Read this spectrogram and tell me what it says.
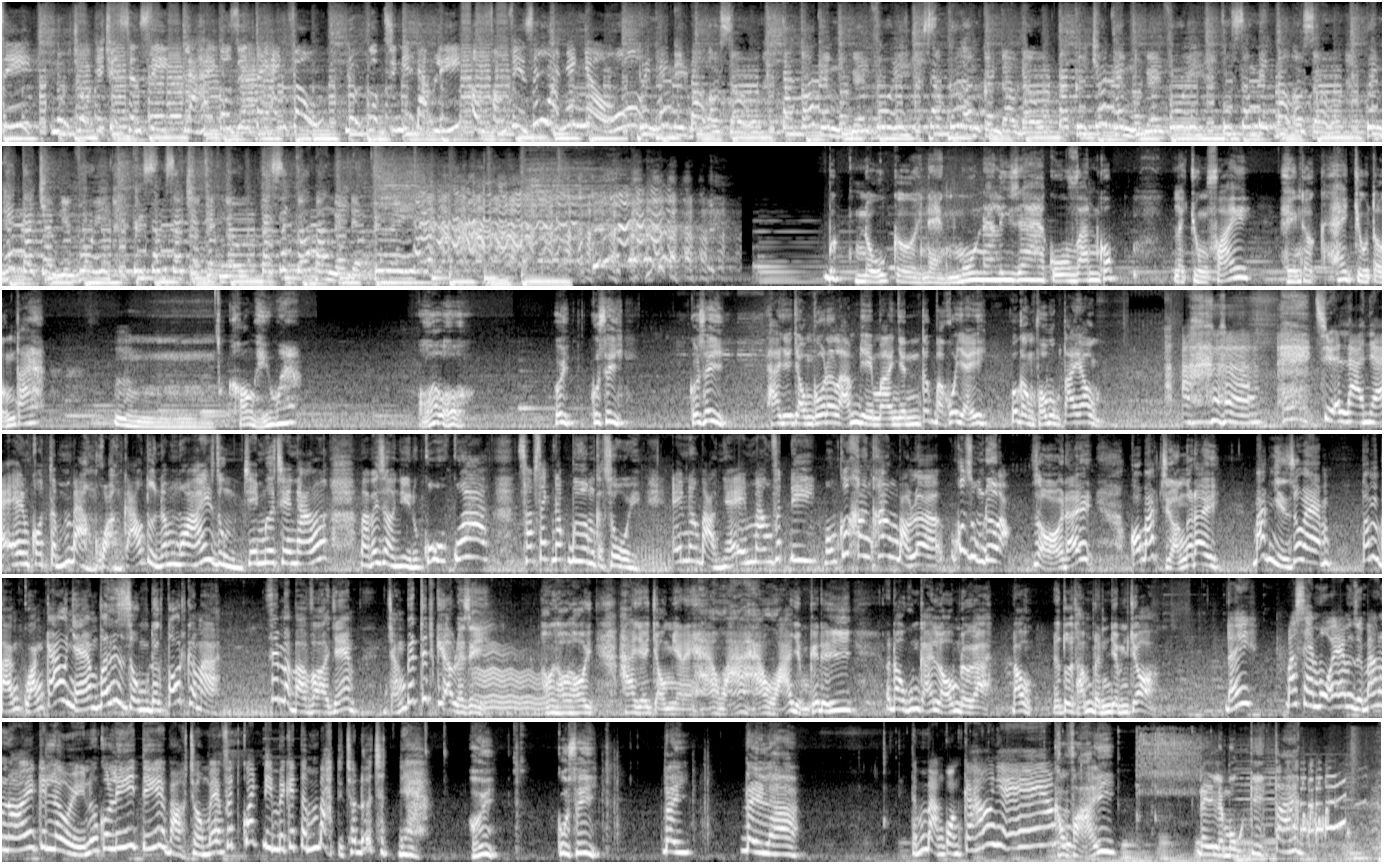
Si Nổi trội cái chuyện sân si là hai cô duyên tay anh phẩu. Nổi cộm chữ nghĩa đạo lý ông phóng viên rất là nhanh nhẩu. Quên hết đi bao âu sầu ta có thêm một ngày vui. Sao cứ âm cơn đau đầu ta cứ cho thêm một ngày vui. Cuộc sống đi bao âu sầu quên hết ta cho niềm vui. Cứ sống sao cho thật ngầu ta sẽ có bao ngày đẹp tươi. Bức nụ cười nàng Mona Lisa của Van Gogh là trùng phái hiện thực hay trừu tượng ta? Uhm, khó hiểu quá. Ủa ủa. Ôi, cô Si. Cô Si, hai vợ chồng cô đang làm gì mà nhìn tất bật quá vậy? Có cần phụ một tay không? À, chuyện là nhà em có tấm bảng quảng cáo từ năm ngoái dùng che mưa che nắng mà bây giờ nhìn nó cũ quá, sắp sách nắp bươm cả rồi. Em đang bảo nhà em mang vứt đi, mà ông cứ khăng khăng bảo là không có dùng được. Rồi đấy, có bác trưởng ở đây. Bác nhìn giúp em. Tấm bảng quảng cáo nhà em vẫn dùng được tốt cơ mà. Thế mà bà vợ nhà em chẳng biết tiết kiệm là gì. Thôi thôi thôi, hai vợ chồng nhà này hạ hỏa hạ hỏa giùm cái đi. Ở đâu cũng cãi lộn được à. Đâu, để tôi thẩm định giùm cho. Đấy, bác xem hộ em rồi bác nói cái lời nó có lý tí bảo chồng em vứt quách đi mấy cái tấm bạt để cho đỡ chật nhà. Ôi, cô Si, đây, đây là... Tấm bảng quảng cáo nha em. Không phải, đây là một kiệt tác.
